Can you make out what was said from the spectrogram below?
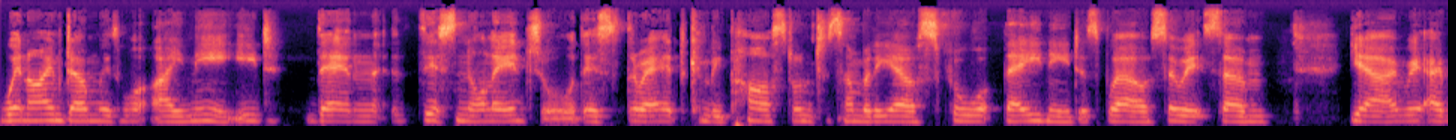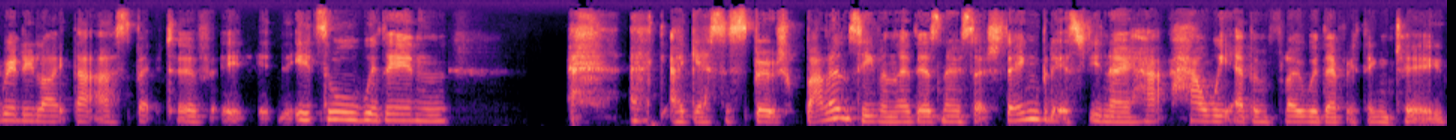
when I'm done with what I need, then this knowledge or this thread can be passed on to somebody else for what they need as well. So it's um, yeah, I, re- I really like that aspect of it, it, It's all within, I guess, a spiritual balance, even though there's no such thing. But it's you know how how we ebb and flow with everything too.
